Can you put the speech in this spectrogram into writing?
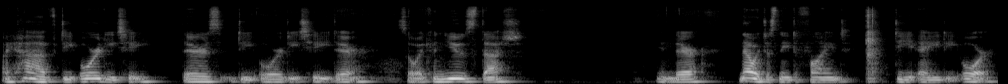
I have d or dt. There's d or dt there. So I can use that in there. Now I just need to find dA dr.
